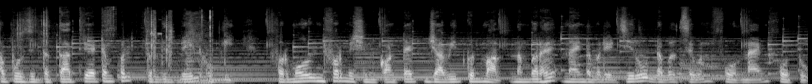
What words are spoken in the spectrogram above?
opposite Dattatreya temple तुर्गित बेल Hubli for more information contact Javed Gudmal. Number है nine double eight zero double seven four nine four two.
